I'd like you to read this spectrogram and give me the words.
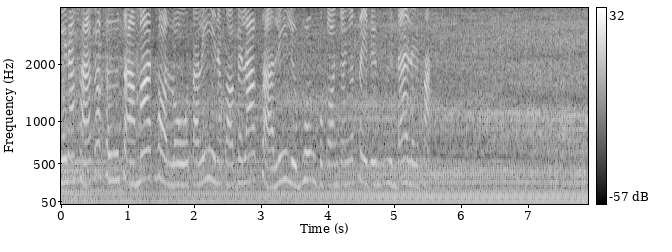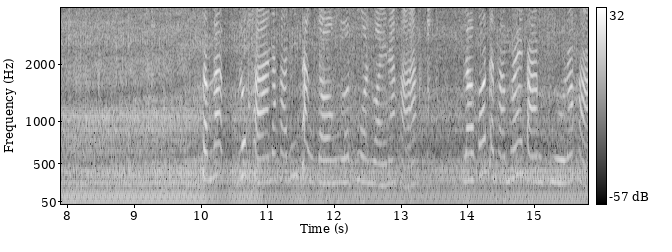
นี้นะคะ ก็คือสามารถถอดโรตารี่นะคะไปลากสาลี่หรือพวกอุปกรณ์การเกษตรอื่น ๆ ได้เลยค่ะสำหรับลูกค้านะคะที่สั่งจองรถทวนไว้นะคะ เราก็จะทำให้ตามคิวนะคะ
